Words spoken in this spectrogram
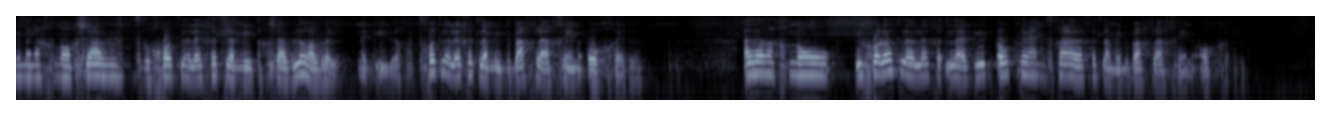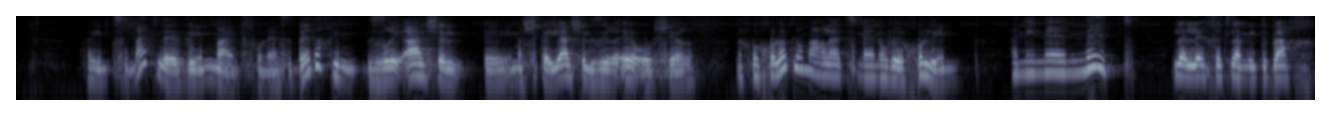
אם אנחנו עכשיו צריכות ללכת, למ... עכשיו לא, אבל נגיד, אנחנו צריכות ללכת למטבח להכין אוכל. אז אנחנו יכולות ללכת, להגיד, אוקיי, אני צריכה ללכת למטבח להכין אוכל. ועם תשומת לב ועם מיינדפולנס, בטח עם זריעה של, אה, עם השקיה של זרעי עושר, אנחנו יכולות לומר לעצמנו ויכולים, אני נהנית ללכת למטבח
